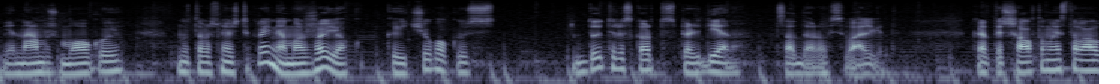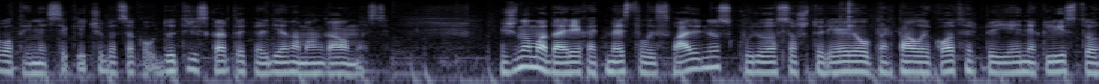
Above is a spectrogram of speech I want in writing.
vienam žmogui, nu, tarsi aš tikrai nemažai jo kaičiu kokius 2-3 kartus per dieną savo darausi valgyti. Kartai šaltą maistą valgau, tai nesikeičiu, bet sakau, 2-3 kartai per dieną man gaunasi. Žinoma, dar reikia atmesti laisvadienius, kuriuos aš turėjau per tą laikotarpį, jei neklystų,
